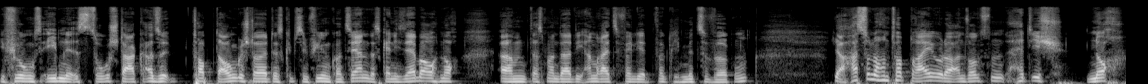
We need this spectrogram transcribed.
die Führungsebene ist so stark, also top-down gesteuert, das gibt's in vielen Konzernen, das kenne ich selber auch noch, ähm, dass man da die Anreize verliert, wirklich mitzuwirken. Ja, hast du noch einen Top 3 oder ansonsten hätte ich noch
